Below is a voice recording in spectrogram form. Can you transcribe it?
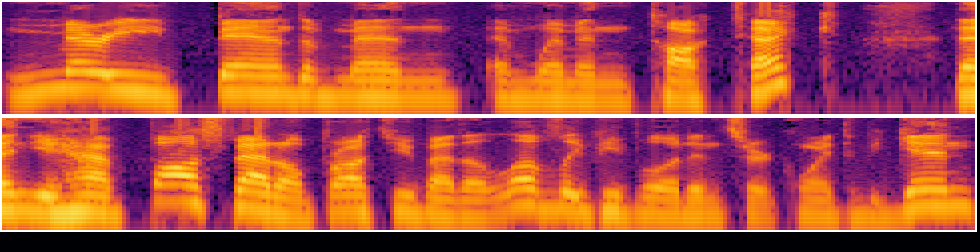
merry band of men and women talk tech. Then you have Boss Battle brought to you by the lovely people at Insert Coin to begin.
